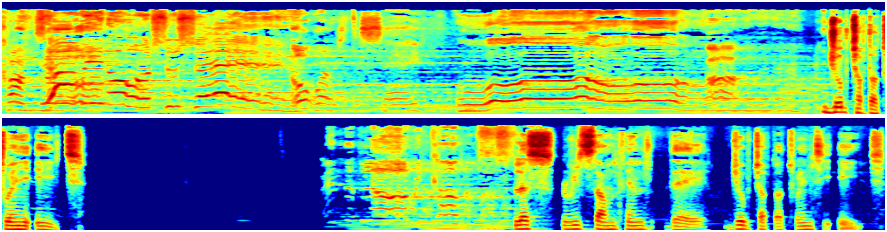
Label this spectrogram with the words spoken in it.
comes. there'll be no words to say. no words to say. Oh, Job chapter 28. When the glory comes. Let's read something there. Job chapter 28.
